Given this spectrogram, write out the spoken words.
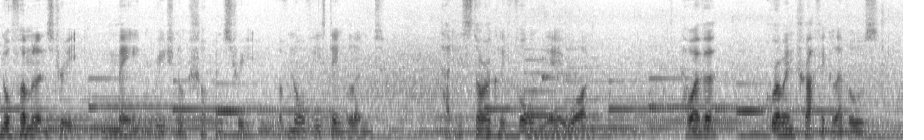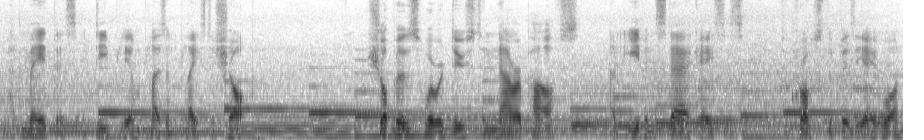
Northumberland Street, the main regional shopping street of northeast England, had historically formed the A1. However, growing traffic levels had made this a deeply unpleasant place to shop. Shoppers were reduced to narrow paths and even staircases to cross the busy A1.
